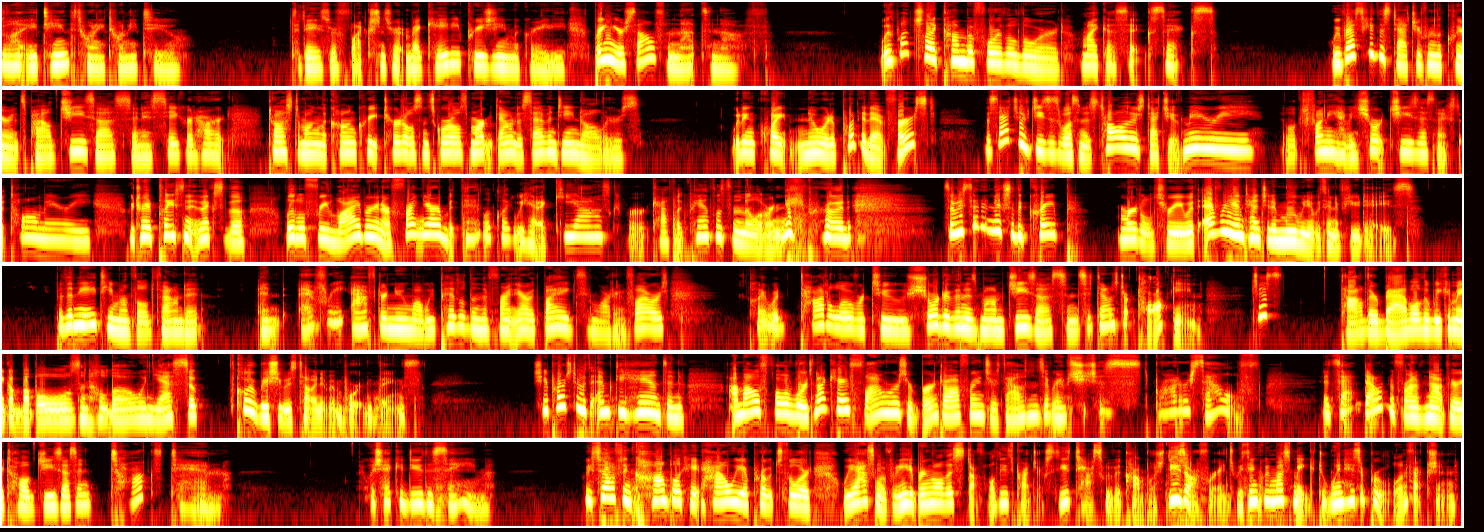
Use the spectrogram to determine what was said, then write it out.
July 18th, 2022. Today's reflection is written by Katie Prejean McGrady. Bring yourself, and that's enough. With what shall I come before the Lord? Micah 6 6. We rescued the statue from the clearance pile, Jesus and his sacred heart, tossed among the concrete turtles and squirrels, marked down to $17. We didn't quite know where to put it at first. The statue of Jesus wasn't as tall as the statue of Mary. It looked funny having short Jesus next to tall Mary. We tried placing it next to the little free library in our front yard, but then it looked like we had a kiosk for Catholic pamphlets in the middle of our neighborhood. So we set it next to the crepe myrtle tree with every intention of moving it within a few days. But then the 18 month old found it, and every afternoon while we piddled in the front yard with bikes and watering flowers, Claire would toddle over to shorter than his mom Jesus and sit down and start talking. Just toddler babble that we can make up bubbles and hello and yes, so clearly she was telling him important things. She approached him with empty hands and a mouthful of words, not carrying flowers or burnt offerings or thousands of rams. She just brought herself and sat down in front of not very tall Jesus and talked to him. I wish I could do the same. We so often complicate how we approach the Lord. We ask Him if we need to bring all this stuff, all these projects, these tasks we've accomplished, these offerings we think we must make to win His approval and affection.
